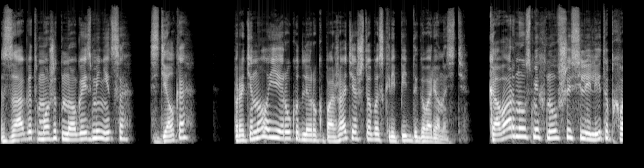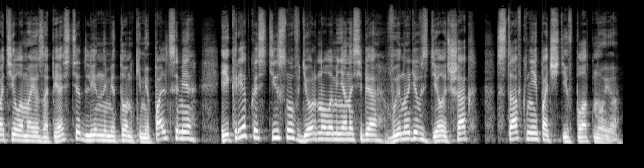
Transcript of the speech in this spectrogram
за год может много измениться. Сделка? Протянула ей руку для рукопожатия, чтобы скрепить договоренность. Коварно усмехнувшись, Лилит обхватила мое запястье длинными тонкими пальцами и, крепко стиснув, дернула меня на себя, вынудив сделать шаг, став к ней почти вплотную.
